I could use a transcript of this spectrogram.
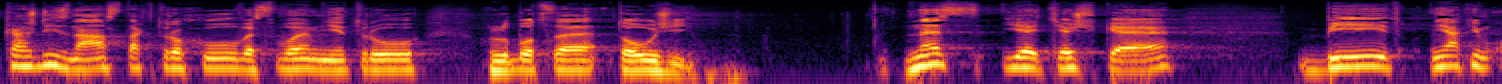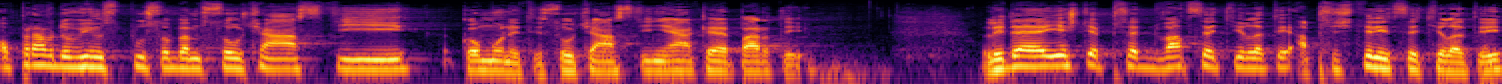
každý z nás tak trochu ve svém nitru hluboce touží. Dnes je těžké být nějakým opravdovým způsobem součástí komunity, součástí nějaké party. Lidé ještě před 20 lety a před 40 lety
